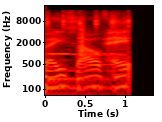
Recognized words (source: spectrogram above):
face off. Ay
